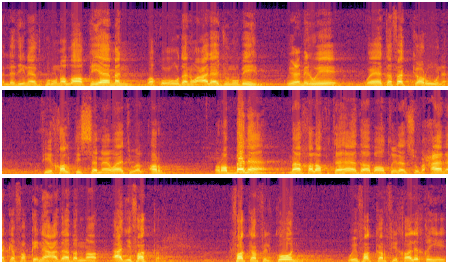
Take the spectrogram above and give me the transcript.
الذين يذكرون الله قياما وقعودا وعلى جنوبهم ويعملوا إيه؟ ويتفكرون في خلق السماوات والأرض. ربنا ما خلقت هذا باطلا سبحانك فقنا عذاب النار. قاعد يفكر يفكر في الكون ويفكر في خالقه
